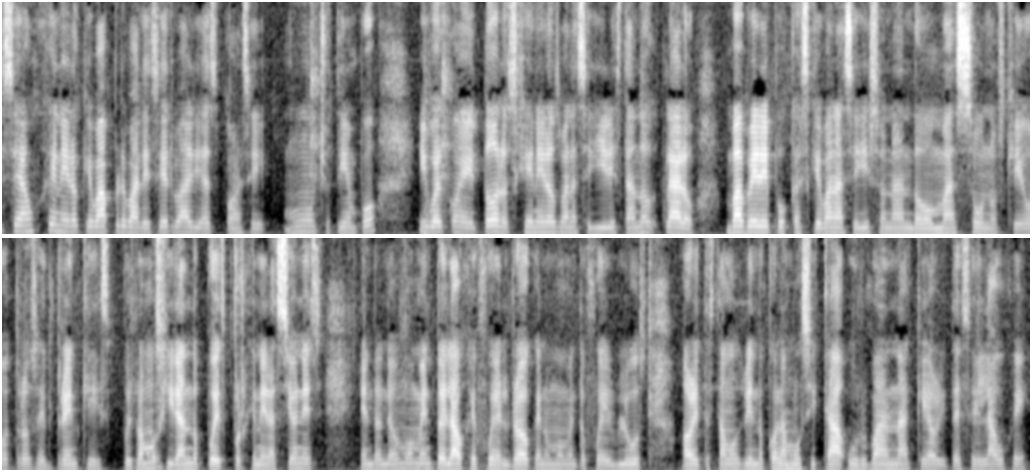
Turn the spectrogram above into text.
sea un género que va a prevalecer varias, o hace mucho tiempo, igual con eh, todos los géneros van a seguir estando, claro, va a haber épocas que van a seguir sonando más unos que otros, el tren que pues vamos girando pues por generaciones, en donde un momento el auge fue el rock, en un momento fue el blues, ahorita estamos viendo con la música urbana que ahorita es el auge,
